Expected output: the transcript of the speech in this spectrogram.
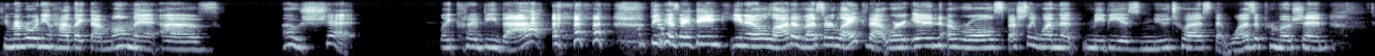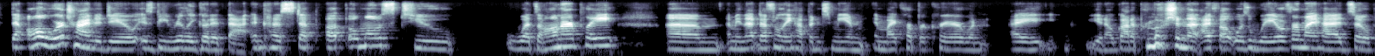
you remember when you had like that moment of oh shit, like could I be that? because I think, you know, a lot of us are like that. We're in a role, especially one that maybe is new to us, that was a promotion, that all we're trying to do is be really good at that and kind of step up almost to what's on our plate. Um, I mean, that definitely happened to me in, in my corporate career when I, you know, got a promotion that I felt was way over my head. So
